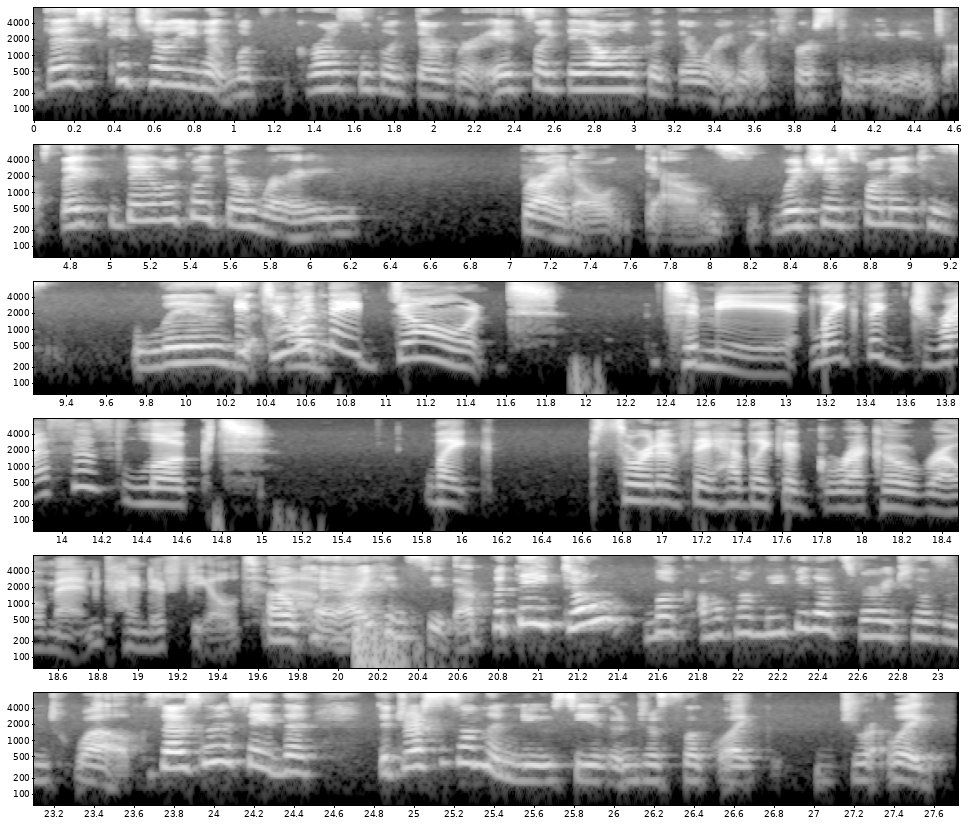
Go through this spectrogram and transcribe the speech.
this Cotillion. It looks the girls look like they're wearing. It's like they all look like they're wearing like first communion dress. They they look like they're wearing bridal gowns, which is funny because Liz They do had- and they don't to me. Like the dresses looked like sort of they had like a Greco-Roman kind of feel to them. Okay, I can see that, but they don't look. Although maybe that's very 2012. Because I was going to say the the dresses on the new season just look like like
